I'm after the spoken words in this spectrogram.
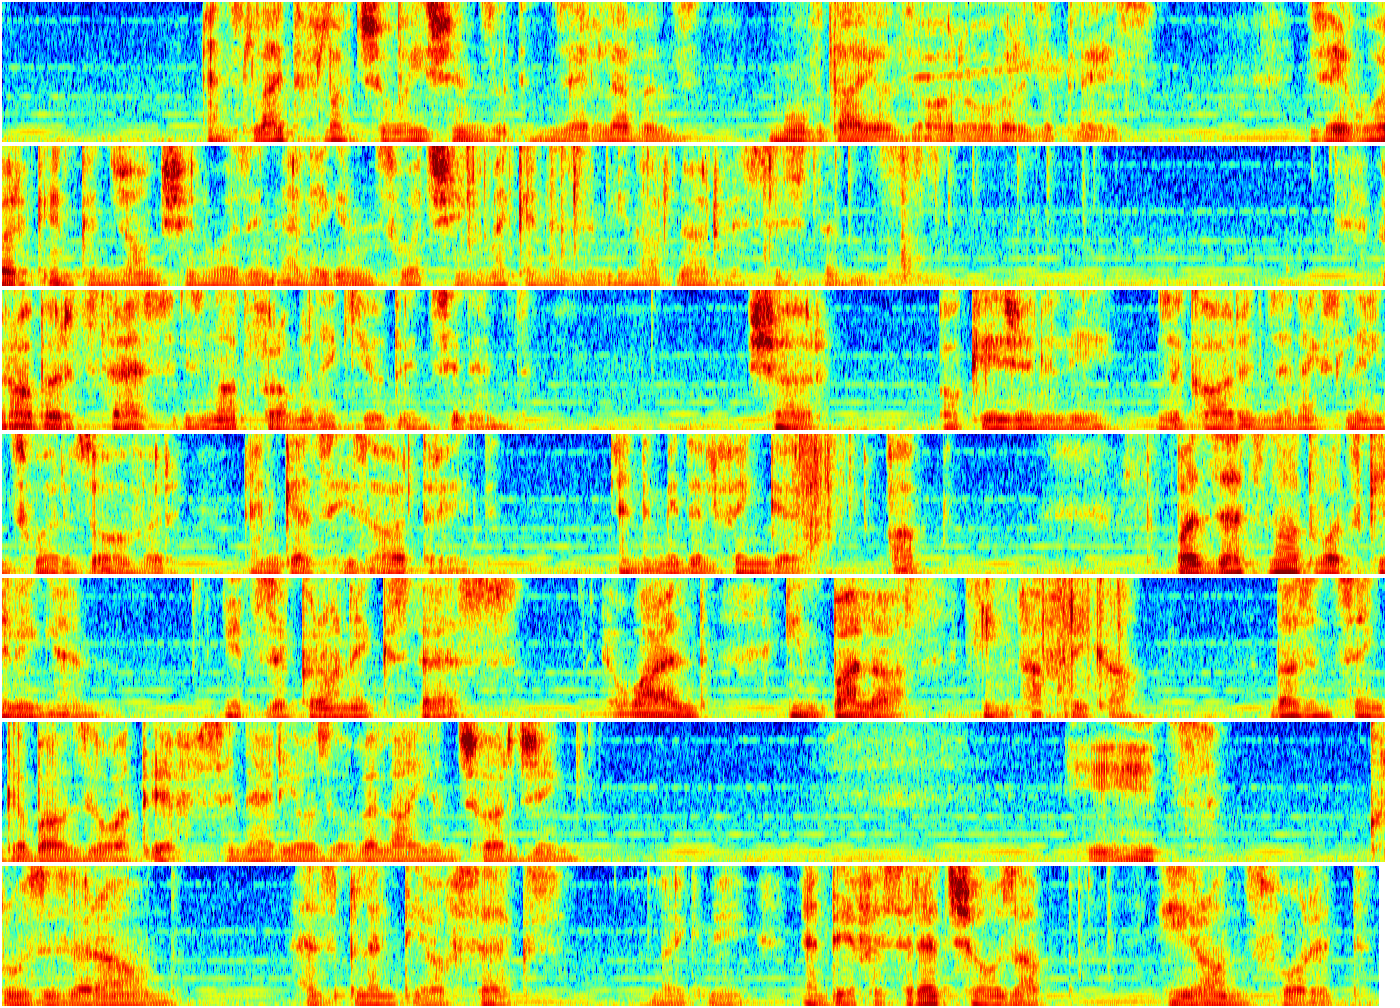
and slight fluctuations in their levels move dials all over the place. They work in conjunction with an elegant switching mechanism in our nervous system. Robert's stress is not from an acute incident. Sure, occasionally the car in the next lane swerves over and gets his heart rate and middle finger up. But that's not what's killing him. It's the chronic stress. A wild impala in Africa doesn't think about the what if scenarios of a lion charging. He eats, cruises around, has plenty of sex, like me, and if a threat shows up, he runs for it.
